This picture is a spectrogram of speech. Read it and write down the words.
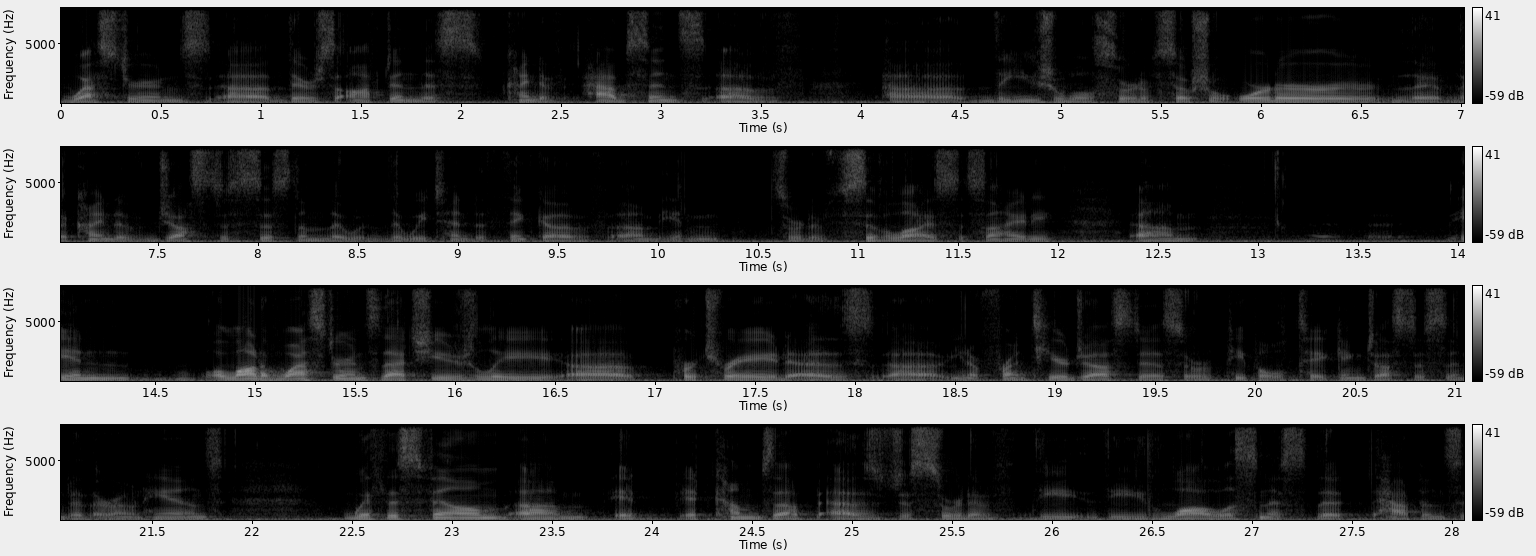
westerns, uh, there's often this kind of absence of uh, the usual sort of social order, the, the kind of justice system that, that we tend to think of um, in sort of civilized society. Um, in a lot of westerns, that's usually uh, portrayed as uh, you know frontier justice or people taking justice into their own hands. With this film, um, it, it comes up as just sort of the, the lawlessness that happens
